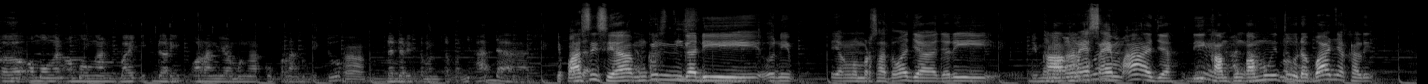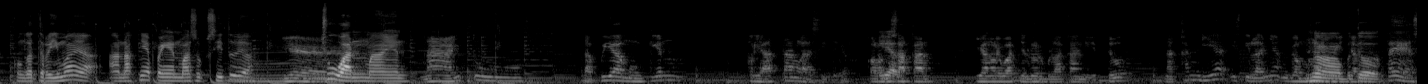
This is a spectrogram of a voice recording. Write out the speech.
eh, omongan-omongan baik itu dari orang yang mengaku pernah begitu Nah, dan dari teman-temannya ada. ya pasti sih ya, Ya, mungkin nggak di unip yang nomor satu aja, dari Di kalangan. SMA aja di Iya, kampung-kampung itu No. udah banyak kali. Kalau nggak terima ya anaknya pengen masuk situ ya, Iya. cuan main. Nah, itu. Tapi ya mungkin kelihatan lah sih, Dev. Kalau Iya. misalkan yang lewat jalur belakang gitu, nah kan dia istilahnya enggak Nah, melalui betul. jalur tes.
